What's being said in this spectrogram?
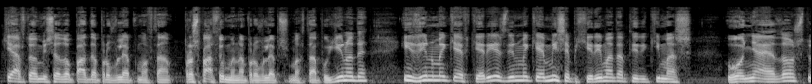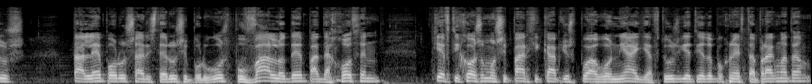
και αυτό. Εμείς εδώ πάντα προβλέπουμε αυτά, προσπαθούμε να προβλέψουμε αυτά που γίνονται, ή δίνουμε και ευκαιρίες, δίνουμε και εμείς επιχειρήματα από τη δική μας γωνιά εδώ στους ταλέπορους αριστερούς υπουργούς που βάλλονται πανταχώθεν και ευτυχώς όμως υπάρχει κάποιος που αγωνιά για αυτούς, γιατί εδώ που έχουν έρθει τα πράγματα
